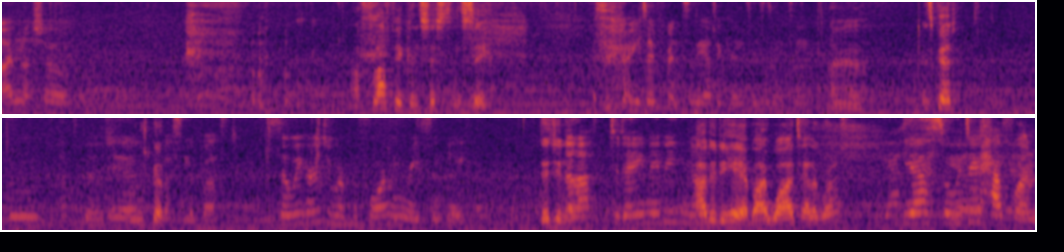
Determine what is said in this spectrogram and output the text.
I'm not sure. A fluffy consistency. It's very different to the other consistency. Uh, it's good. Mm, good. Yeah, It's good. plus in the past. So we heard you were performing recently. Did you The know? last today, maybe? No? How did you hear? By wire telegraph? Yes. Yes, well, we do have yeah. one.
